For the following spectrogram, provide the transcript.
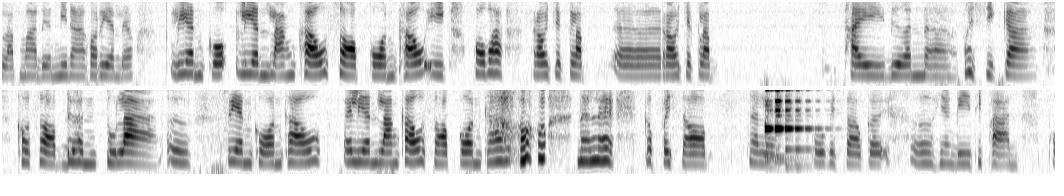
กลับมาเดือนมีนาเขาเรียนแล้ว เรียนก็เรียนหลังเขาสอบก่อนเขาอีก เพราะว่าเราจะกลับเออเราจะกลับไทยเดือนพฤศจิกาเขาสอบเดือนตุลาเออเรียนก่อนเขาไปเรียนหลังเขาสอบก่อนเขานั่นแหละก็ไปสอบนั่นแหละพอไปสอบก็เออยังดีที่ผ่านพอ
